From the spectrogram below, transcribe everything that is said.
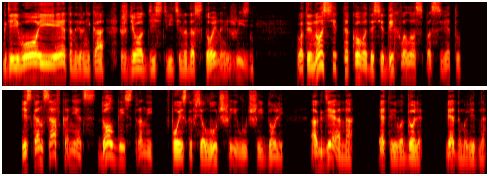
где его и это наверняка ждет действительно достойная жизнь — вот и носит такого до седых волос по свету. Из конца в конец долгой страны в поисках все лучшей и лучшей доли. А где она? Это его доля. Ведомо видно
